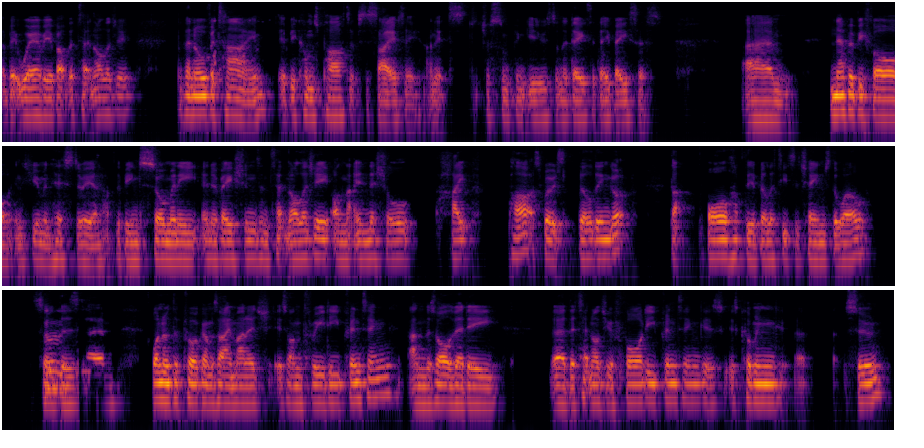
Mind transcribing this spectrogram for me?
a bit wary about the technology. But then over time, it becomes part of society, and it's just something used on a day-to-day basis. Um, never before in human history have there been so many innovations and technology on that initial hype part where it's building up that all have the ability to change the world. So mm. there's um, one of the programs I manage is on 3D printing, and there's already uh, the technology of 4D printing is is coming uh, soon,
